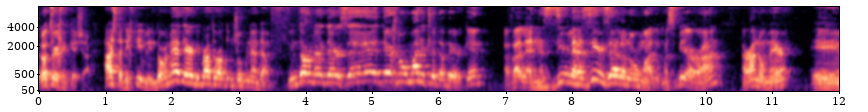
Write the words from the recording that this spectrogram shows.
לא צריך הקשה. אשתא דכתיב לנדור נדר, דיברת רק עם שום בני אדם. לנדור נדר זה דרך נורמלית לדבר, כן? אבל לנזיר להזיר זה הלא נורמלי. מסביר הר"ן, הר"ן אומר, אה,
